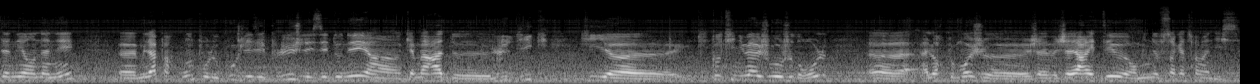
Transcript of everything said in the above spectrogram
d'année en année, Euh, mais là par contre pour le coup je les ai plus, je les ai donnés à un camarade euh, ludique qui, euh, qui continuait à jouer au jeu de rôle, euh, alors que moi j'avais arrêté euh, en 1990.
